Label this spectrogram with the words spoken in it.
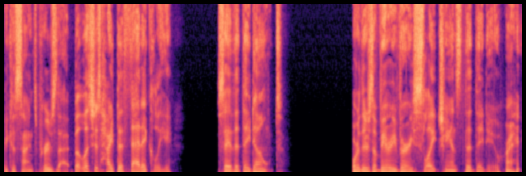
because science proves that. But let's just hypothetically say that they don't. Or there's a very, very slight chance that they do, right?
